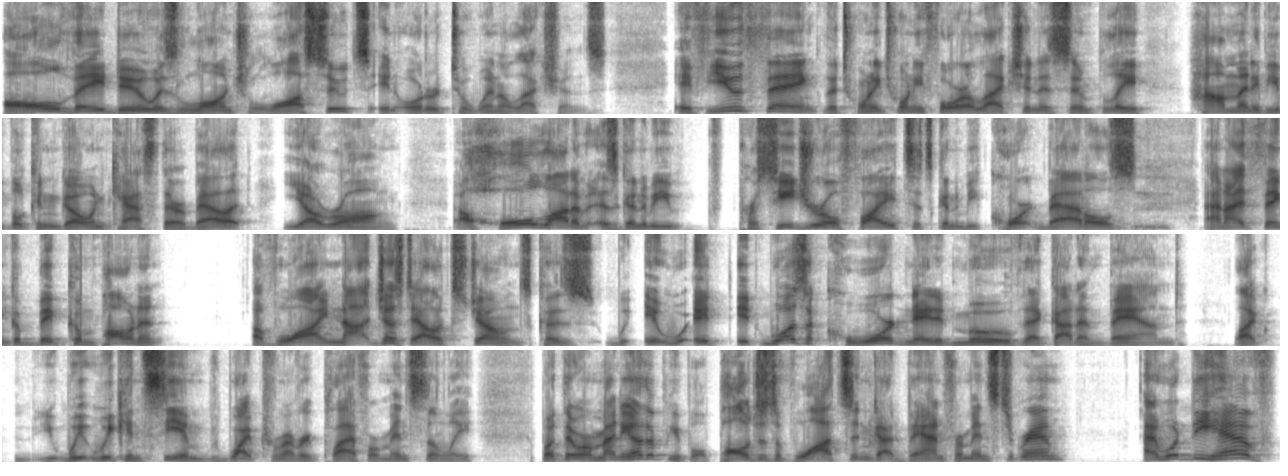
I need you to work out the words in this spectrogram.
All they do is launch lawsuits in order to win elections. If you think the 2024 election is simply how many people can go and cast their ballot, you're wrong. A whole lot of it is going to be procedural fights, it's going to be court battles. And I think a big component of why not just Alex Jones, because it, it, it was a coordinated move that got him banned. Like we, we can see him wiped from every platform instantly. But there were many other people. Paul Joseph Watson got banned from Instagram. And what did he have?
